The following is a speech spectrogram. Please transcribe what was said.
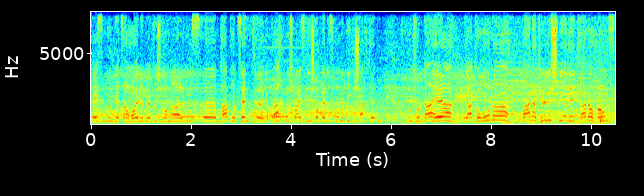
Essen und jetzt auch heute wirklich nochmal uns äh, ein paar Prozent äh, gebracht. Ich weiß nicht, ob wir das ohne die geschafft hätten. Und von daher, ja, Corona war natürlich schwierig, gerade auch bei uns,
